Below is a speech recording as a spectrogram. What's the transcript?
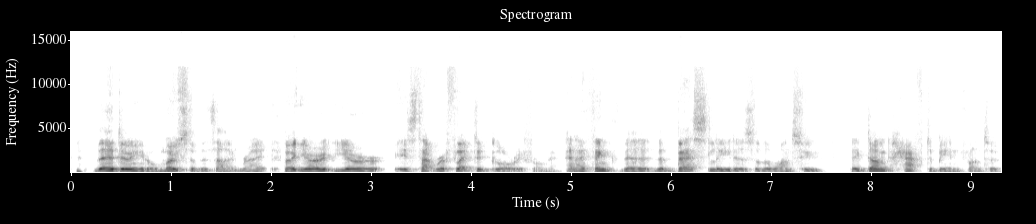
They're doing it all most of the time, right? But you're, you're, it's that reflected glory from it. And I think the, the best leaders are the ones who they don't have to be in front of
